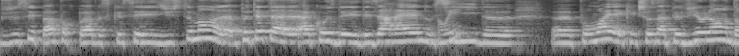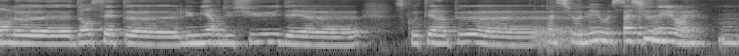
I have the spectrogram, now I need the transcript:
je sais pas pourquoi, parce que c'est justement, euh, peut-être à, à cause des, des arènes aussi. Oui. De, euh, pour moi, il y a quelque chose d'un peu violent dans, le, dans cette euh, lumière du Sud et ce côté un peu. Passionné aussi, Passionné, ouais. ouais. Mm.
